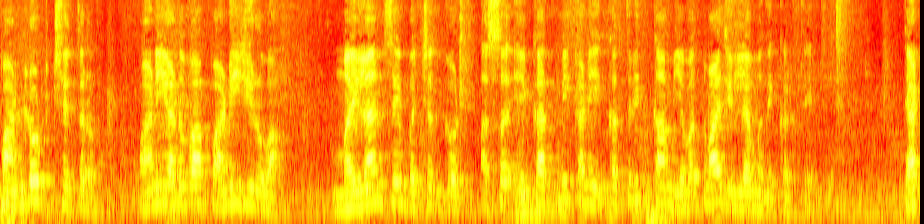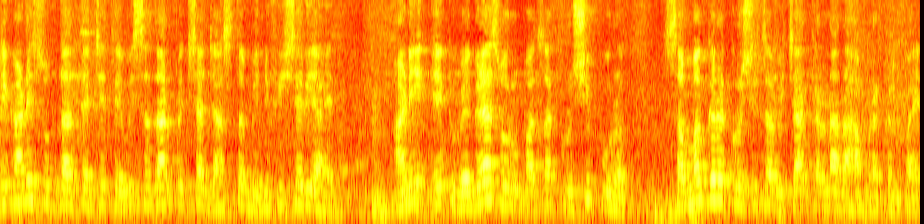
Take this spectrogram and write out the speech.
पाणलोट क्षेत्र पाणी अडवा पाणी जिरवा महिलांचे बचत गट असं एकात्मिक आणि एकत्रित काम यवतमाळ जिल्ह्यामध्ये करते. त्या ठिकाणी सुद्धा त्याचे तेवीस हजारपेक्षा जास्त बेनिफिशरी आहेत आणि एक वेगळ्या स्वरूपाचा कृषीपूरक समग्र कृषीचा विचार करणारा हा प्रकल्प आहे.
